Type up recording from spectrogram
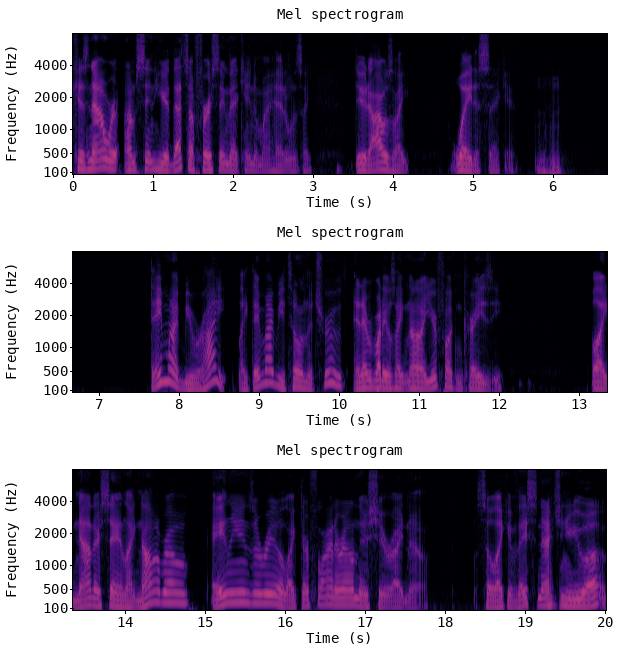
Cause now we're I'm sitting here, that's the first thing that came to my head was like, dude, I was like, wait a second. Mm-hmm. They might be right. Like they might be telling the truth. And everybody was like, nah, you're fucking crazy. But like now they're saying like, nah, bro, aliens are real. Like they're flying around this shit right now. So like if they snatching you up,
